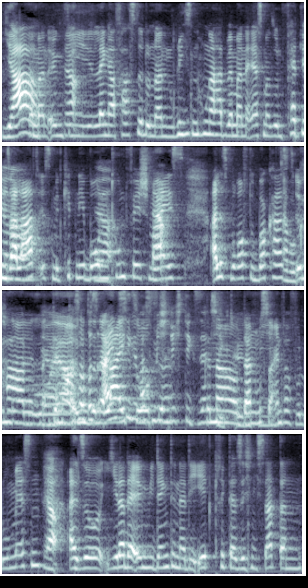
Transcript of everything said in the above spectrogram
Ja. Wenn man irgendwie länger fastet und dann einen Riesenhunger hat, wenn man erstmal so einen fetten Genau. Salat isst mit Kidneybohnen. Thunfisch. Mais, alles, worauf du Bock hast. Avocado. Genau, Das ist auch das Einzige, was mich richtig sättigt Genau, und dann irgendwie. musst du einfach Volumen essen. Ja. Also jeder, der irgendwie denkt, in der Diät kriegt er sich nicht satt, dann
